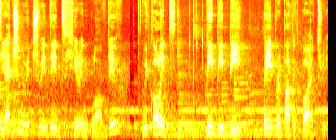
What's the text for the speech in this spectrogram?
The action which we did here in Plovdiv, we call it PPP, Paper Puppet Poetry.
